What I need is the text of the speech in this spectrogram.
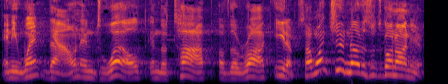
And he went down and dwelt in the top of the rock Etam. So I want you to notice what's going on here.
